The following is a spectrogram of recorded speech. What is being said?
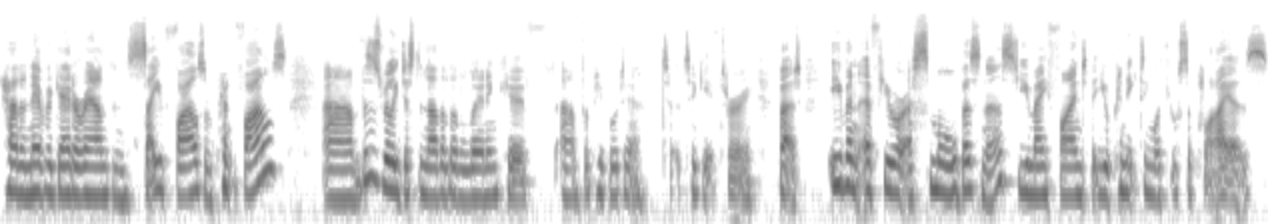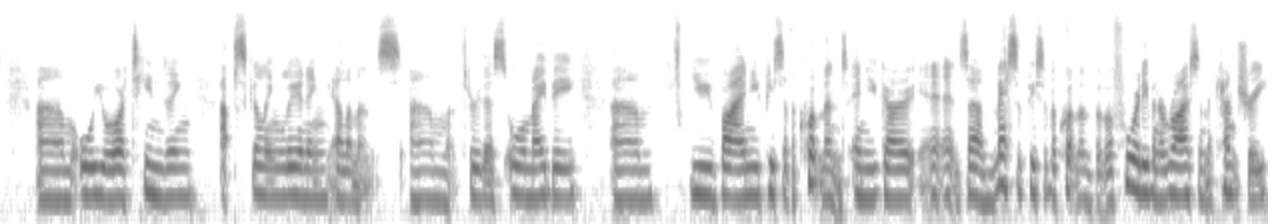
how to navigate around and save files and print files. Um, this is really just another little learning curve um, for people to, to, to get through. But even if you're a small business, you may find that you're connecting with your suppliers um, or you're attending upskilling learning elements um, through this, or maybe um, you buy a new piece of equipment and you go, it's a massive piece of equipment, but before it even arrives in the country,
